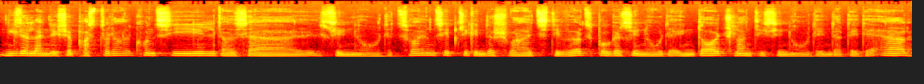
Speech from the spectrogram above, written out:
niederländische Pastoralkonzil, das äh, Synode 72 in der Schweiz, die Würzburger Synode in Deutschland, die Synode in der DDR,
